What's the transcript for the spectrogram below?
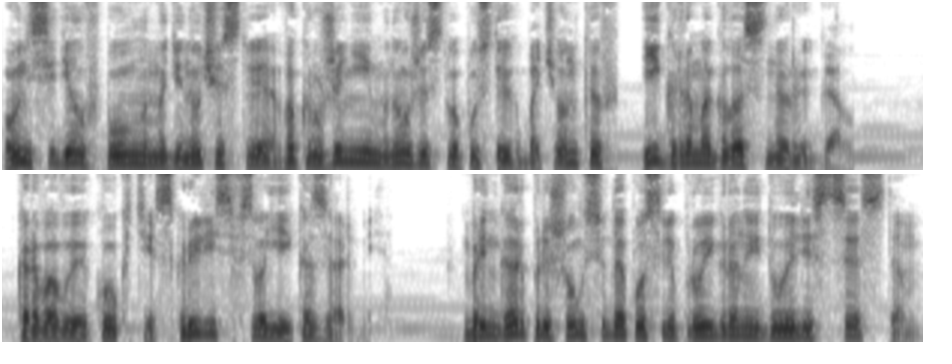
Он сидел в полном одиночестве в окружении множества пустых бочонков и громогласно рыгал. Кровавые когти скрылись в своей казарме. Брингар пришел сюда после проигранной дуэли с Цестом,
